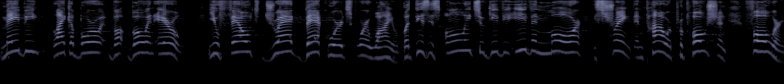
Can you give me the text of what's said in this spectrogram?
maybe like a bow, and arrow. You felt dragged backwards for a while, but this is only to give you even more strength and power, propulsion forward.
